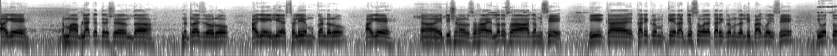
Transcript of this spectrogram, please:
ಹಾಗೆ ನಮ್ಮ ಬ್ಲ್ಯಾಕ್ ಅಧ್ಯಕ್ಷರಾದಂಥ ನಟರಾಜ್ರವರು, ಹಾಗೆ ಇಲ್ಲಿಯ ಸ್ಥಳೀಯ ಮುಖಂಡರು, ಹಾಗೆ ಯತೀಶನವರು ಸಹ ಎಲ್ಲರೂ ಸಹ ಆಗಮಿಸಿ ಈ ಕಾರ್ಯಕ್ರಮಕ್ಕೆ, ರಾಜ್ಯೋತ್ಸವದ ಕಾರ್ಯಕ್ರಮದಲ್ಲಿ ಭಾಗವಹಿಸಿ ಇವತ್ತು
